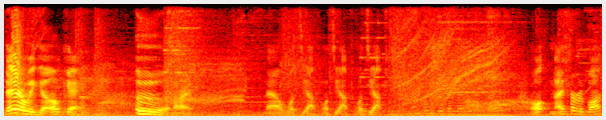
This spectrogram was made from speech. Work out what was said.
there we go, okay. Ugh, alright. Now, what's the option? What's the option? What's the option? Oh, nice perfect block.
